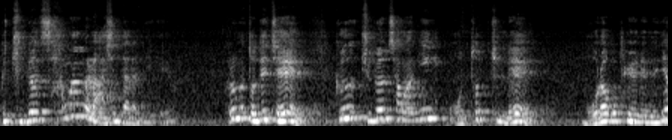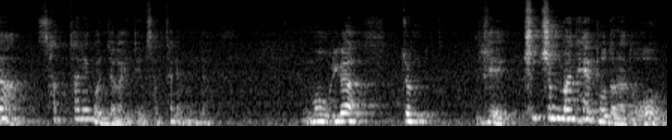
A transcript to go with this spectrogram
그 주변 상황을 아신다는 얘기예요. 그러면 도대체 그 주변 상황이 어떻길래 뭐라고 표현했느냐? 사탄의 권자가 있대요. 사탄의 권자. 뭐 우리가 좀 이렇게 추측만 해 보더라도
